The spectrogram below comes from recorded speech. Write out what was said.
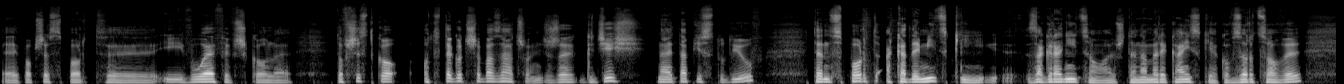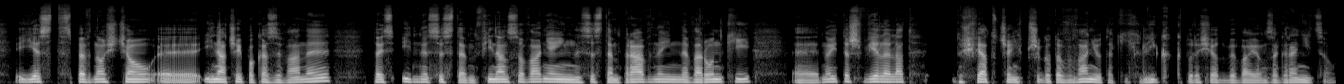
e, poprzez sport e, i WF-y w szkole, to wszystko od tego trzeba zacząć, że gdzieś na etapie studiów ten sport akademicki za granicą, a już ten amerykański jako wzorcowy, jest z pewnością e, inaczej pokazywany. To jest inny system finansowania, inny system prawny, inne warunki, e, no i też wiele lat doświadczeń w przygotowywaniu takich lig, które się odbywają za granicą.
